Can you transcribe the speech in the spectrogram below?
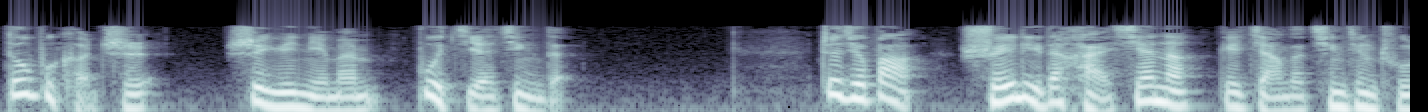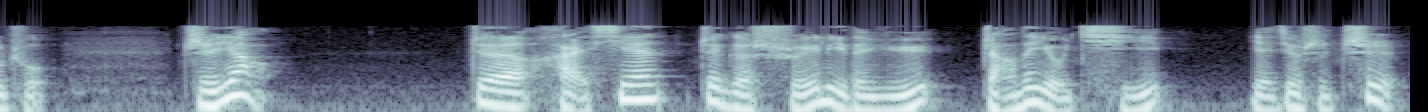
都不可吃，是与你们不洁净的。这就把水里的海鲜呢给讲得清清楚楚。只要这海鲜这个水里的鱼长得有鳍，也就是翅，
